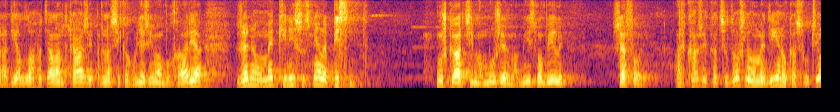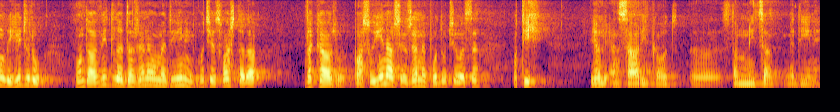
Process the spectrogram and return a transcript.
radijallahu talan kaže, prenosi kako bilježi ima Buharija, žene u Mekki nisu smjele pisniti muškarcima, muževima. Mi smo bili šefovi. Ali kaže, kad su došle u Medinu, kad su učinili hijđru, onda vidle da žene u Medini hoće svašta da, da kažu. Pa su i naše žene podučile se od tih jeli, ensarika od e, stanovnica Medine.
